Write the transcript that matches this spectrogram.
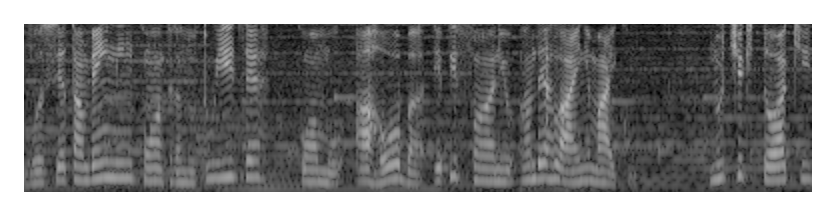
Você também me encontra no Twitter como arroba. No TikTok,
